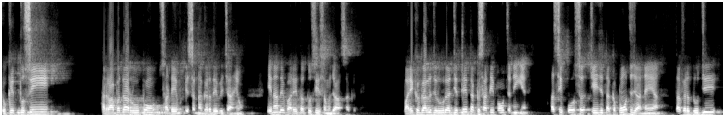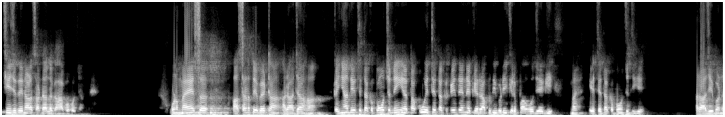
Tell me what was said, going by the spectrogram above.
ਕਿਉਂਕਿ ਤੁਸੀਂ ਰੱਬ ਦਾ ਰੂਪ ਹੋ, ਸਾਡੇ ਇਸ ਨਗਰ ਦੇ ਵਿੱਚ ਆਏ ਹੋ। ਇਹਨਾਂ ਦੇ ਬਾਰੇ ਤਾਂ ਤੁਸੀਂ ਸਮਝਾ ਸਕਦੇ ਪਰ ਇੱਕ ਗੱਲ ਜ਼ਰੂਰ ਹੈ, ਜਿੱਥੇ ਤੱਕ ਸਾਡੀ ਪਹੁੰਚ ਨਹੀਂ ਹੈ, ਅਸੀਂ ਉਸ ਚੀਜ਼ ਤੱਕ ਪਹੁੰਚ ਜਾਂਦੇ ਆ ਤਾਂ ਫਿਰ ਦੂਜੀ ਚੀਜ਼ ਦੇ ਨਾਲ ਸਾਡਾ ਲਗਾਵ ਹੋ ਜਾਂਦਾ ਹੈ। ਹੁਣ ਮੈਂ ਇਸ ਆਸਣ ਤੇ ਬੈਠਾ ਰਾਜਾ ਹਾਂ, ਕਈਆਂ ਦੇ ਇੱਥੇ ਤੱਕ ਪਹੁੰਚ ਨਹੀਂ ਹੈ, ਤਾਂ ਉਹ ਇੱਥੇ ਤੱਕ ਕਹਿੰਦੇ ਨੇ ਕਿ ਰੱਬ ਦੀ ਬੜੀ ਕਿਰਪਾ ਹੋ ਜਾਏਗੀ। ਮੈਂ ਇੱਥੇ ਤੱਕ ਪਹੁੰਚ ਜੀਏ ਰਾਜੇ ਬਣ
